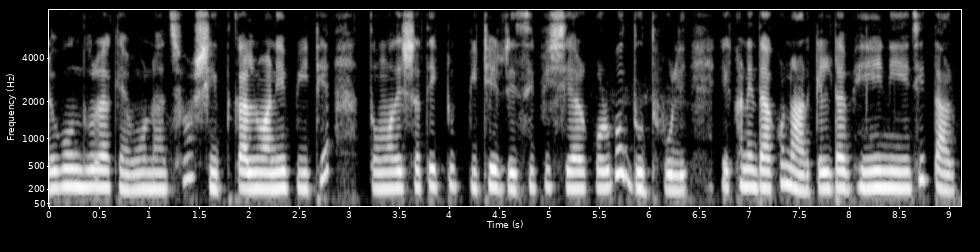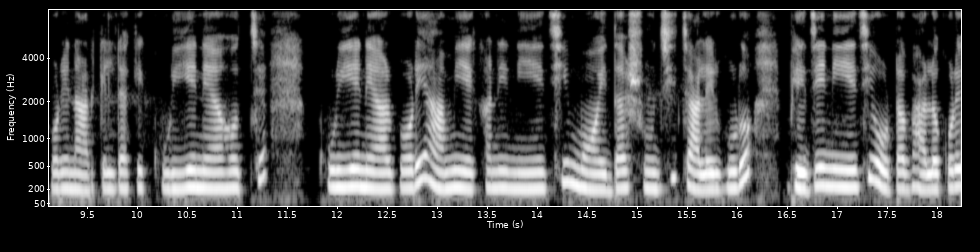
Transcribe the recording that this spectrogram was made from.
হ্যালো বন্ধুরা, কেমন আছো? শীতকাল মানে পিঠে। তোমাদের সাথে একটু পিঠের রেসিপি শেয়ার করব দুধপুলি এখানে দেখো, নারকেলটা ভেঙে নিয়েছি, তারপরে নারকেলটাকে কুড়িয়ে নেওয়া হচ্ছে। কুড়িয়ে নেওয়ার পরে আমি এখানে নিয়েছি ময়দা, সুজি, চালের গুঁড়ো। ভেজে নিয়েছি, ওটা ভালো করে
